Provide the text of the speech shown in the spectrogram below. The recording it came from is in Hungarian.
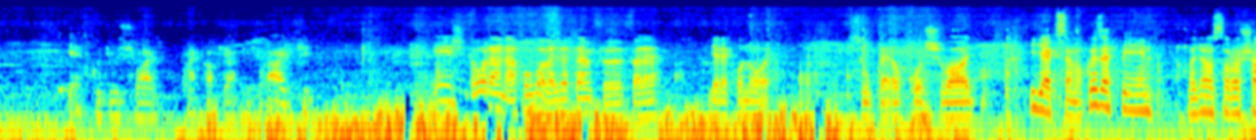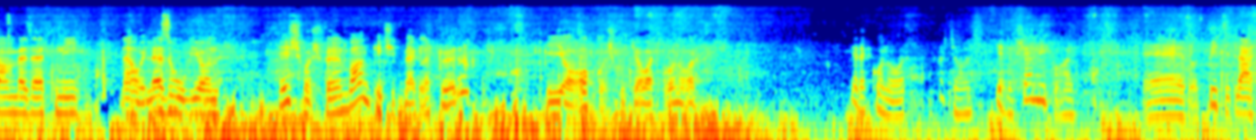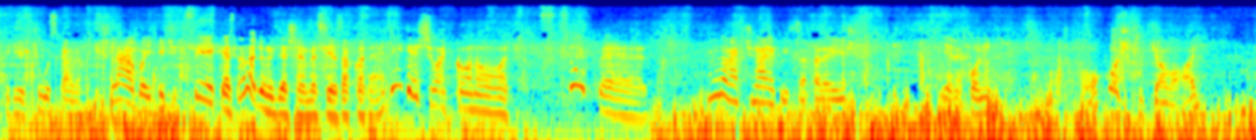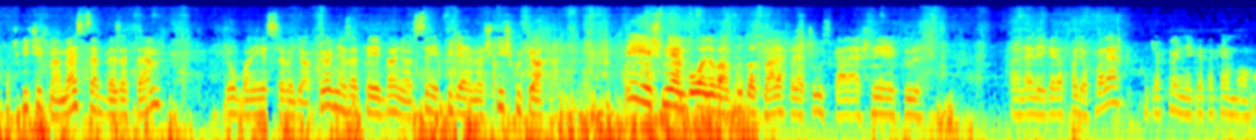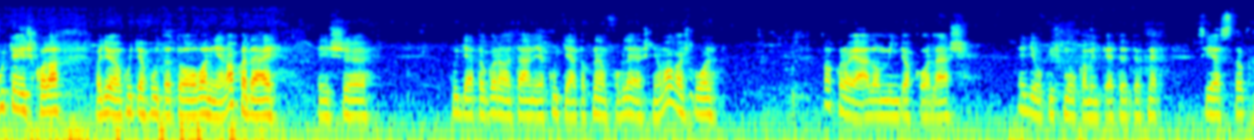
Ügyes kutyus vagy. Megkapja a kis pajcsit. És óránál fogva vezetem fölfele. Gyere, Konor. Szuper okos vagy. Igyekszem a közepén, nagyon szorosan vezetni, nehogy lezúgjon. És most fönn van, kicsit meglepődök. Jó, okos kutya vagy, Konor. Gyere, Konor. Atyaz, gyere, semmi baj. Ez ott picit látszik, hogy csúszkálnak a kis lábai, kicsit fékez, de nagyon ügyesen veszi az akadályt. Ügyes vagy, Konor! Szuper! Na, megcsináljuk visszafele is. Gyere, Koni. Okos kutya vagy. És kicsit már messzebb vezetem, jobban észrevegye a környezetét, de nagyon szép, figyelmes kiskutya. És milyen boldogan futott már lefele csúszkálás nélkül. Nagyon elégedett vagyok vele, hogyha a környéketeken van kutyaiskola, vagy olyan kutyafutató, ahol van ilyen akadály, és tudjátok garantálni, hogy a kutyátok nem fog leesni a magasból, akkor ajánlom, mint gyakorlás. Egy jó kis móka mindkettőtöknek. Sziasztok!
